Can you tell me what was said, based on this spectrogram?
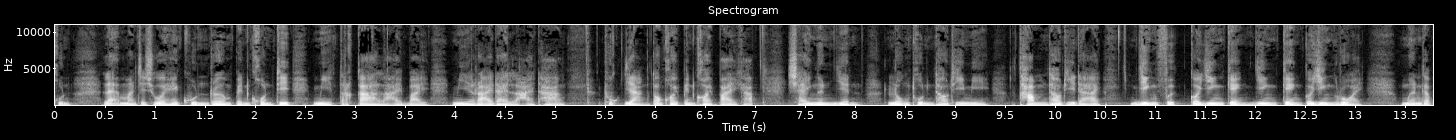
คุณ และมันจะช่วยให้คุณเริ่มเป็นคนที่มีตะกร้าหลายใบ มีรายได้หลายทาง ทุกอย่างต้องค่อยเป็นค่อยไปครับ ใช้เงินเย็นลงทุนเท่าที่มีทำเท่าที่ได้ ยิ่งฝึกก็ยิ่งเก่ง ยิ่งเก่งก็ยิ่งรวย เหมือนกับ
